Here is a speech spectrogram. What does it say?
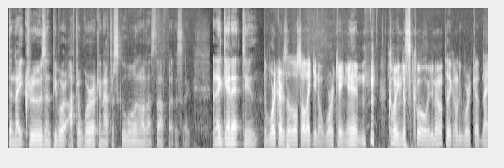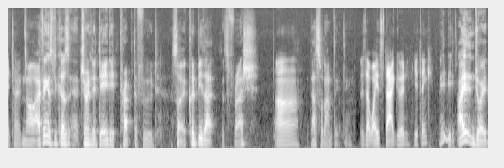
the night crews and people are after work and after school and all that stuff, but it's like, and I get it too. The workers are also like you know working in, going to school. You know, so they can only work at nighttime. No, I think it's because during the day they prep the food, so it could be that it's fresh. Ah, That's what I'm thinking. is that why it's that good? You think? Maybe I enjoy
